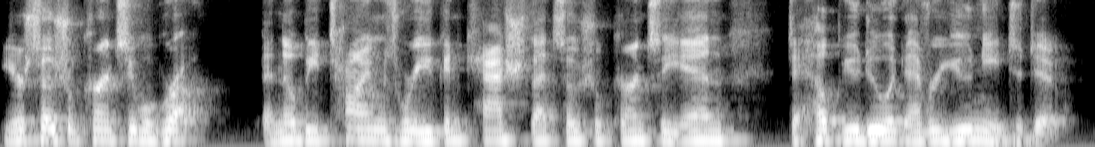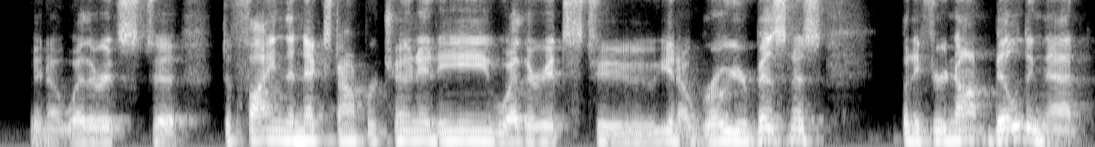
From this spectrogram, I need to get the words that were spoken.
your social currency will grow. And there'll be times where you can cash that social currency in to help you do whatever you need to do you know whether it's to to find the next opportunity whether it's to you know grow your business. But if you're not building that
